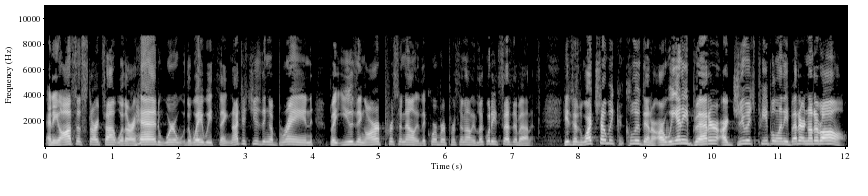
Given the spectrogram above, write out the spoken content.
and he also starts out with our head, where, the way we think. Not just using a brain, but using our personality, the core of our personality. Look what he says about us. He says, What shall we conclude then? Are we any better? Are Jewish people any better? Not at all.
